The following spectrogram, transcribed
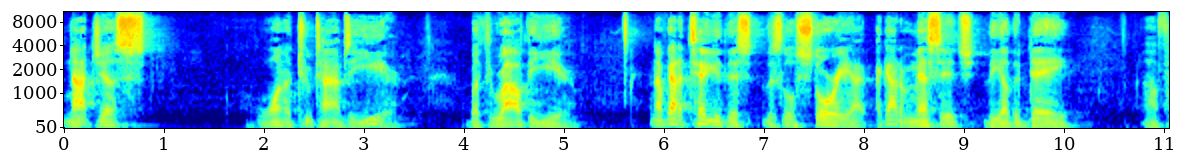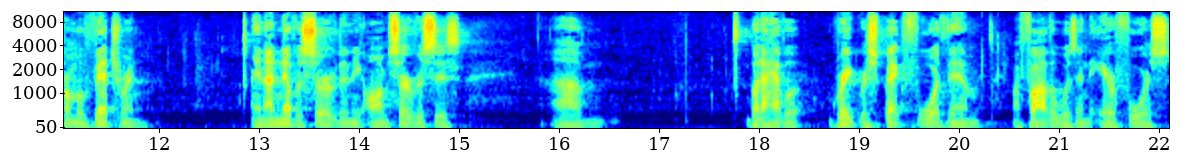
not just one or two times a year, but throughout the year. And I've got to tell you this, this little story. I, I got a message the other day uh, from a veteran, and I never served in the armed services, um, but I have a great respect for them. My father was in the Air Force,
